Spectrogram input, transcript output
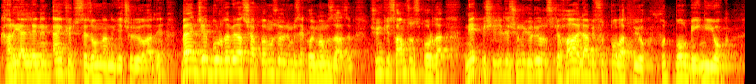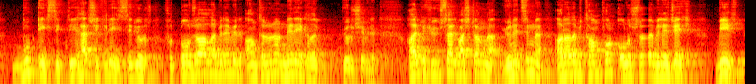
kariyerlerinin en kötü sezonlarını geçiriyorlar diye. Bence burada biraz şapkamızı önümüze koymamız lazım. Çünkü Samsun Spor'da net bir şekilde şunu görüyoruz ki hala bir futbol aklı yok. Futbol beyni yok. Bu eksikliği her şekilde hissediyoruz. Futbolcularla birebir antrenör nereye kadar görüşebilir? Halbuki Yüksel Başkan'la, yönetimle arada bir tampon oluşturabilecek bir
